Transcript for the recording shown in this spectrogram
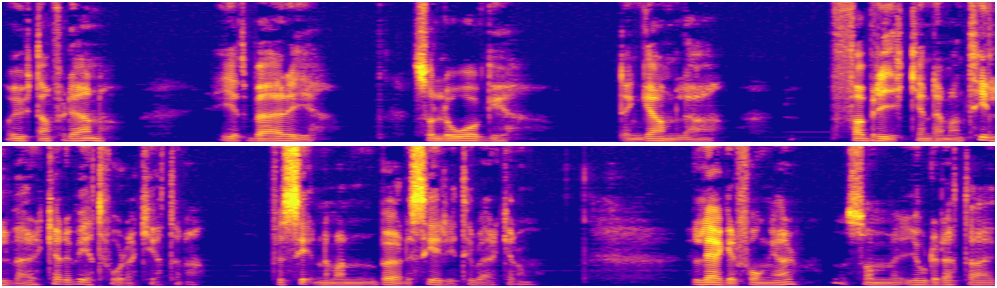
och utanför den i ett berg så låg den gamla fabriken där man tillverkade V2-raketerna. För när man började serietillverka dem. Lägerfångar som gjorde detta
